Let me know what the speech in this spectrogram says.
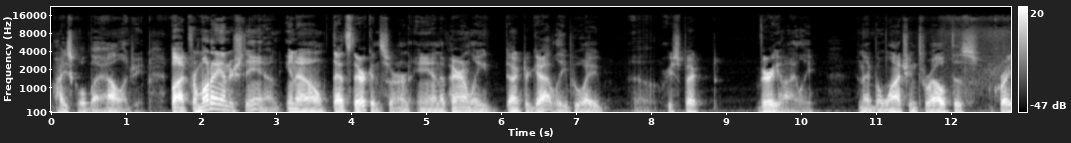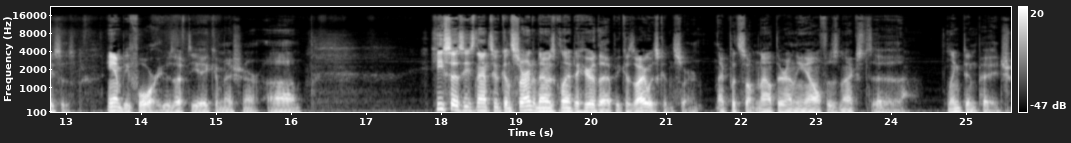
high school biology. But from what I understand, you know, that's their concern, and apparently Dr. Gottlieb, who I uh, respect very highly, and I've been watching throughout this crisis and before. He was FDA commissioner. Um, he says he's not too concerned, and I was glad to hear that because I was concerned. I put something out there on the Alpha's next uh, LinkedIn page.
